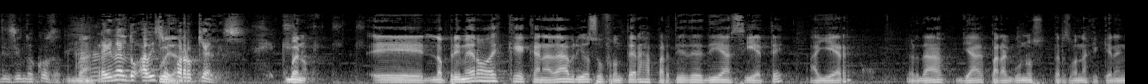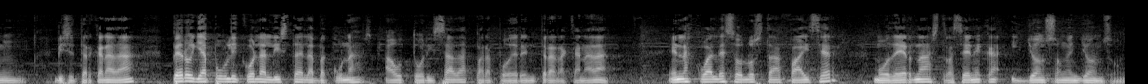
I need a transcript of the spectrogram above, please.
diciendo cosas. Reinaldo, avisos Cuida. parroquiales. Bueno, eh, lo primero es que Canadá abrió sus fronteras a partir del día 7, ayer, ¿verdad? Ya para algunas personas que quieren visitar Canadá, pero ya publicó la lista de las vacunas autorizadas para poder entrar a Canadá, en las cuales solo está Pfizer, Moderna, AstraZeneca y Johnson Johnson.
